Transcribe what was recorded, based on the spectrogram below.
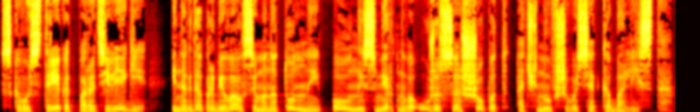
Сквозь стрекот паротелеги иногда пробивался монотонный, полный смертного ужаса шепот очнувшегося каббалиста.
